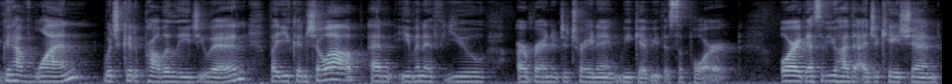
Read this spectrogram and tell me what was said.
you can have one which could probably lead you in but you can show up and even if you are brand new to training we give you the support. Or i guess if you had the education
